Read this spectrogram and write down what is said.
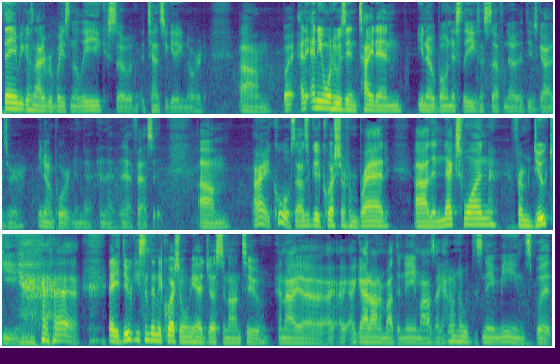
thing because not everybody's in the league, so it tends to get ignored. Um, but anyone who's in tight end, you know, bonus leagues and stuff know that these guys are, you know, important in that in that in that facet. Um, all right, cool. So that was a good question from Brad. Uh, the next one from Dookie. hey, Dookie sent in the question when we had Justin on too, and I, uh, I, I got on about the name. I was like, I don't know what this name means, but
